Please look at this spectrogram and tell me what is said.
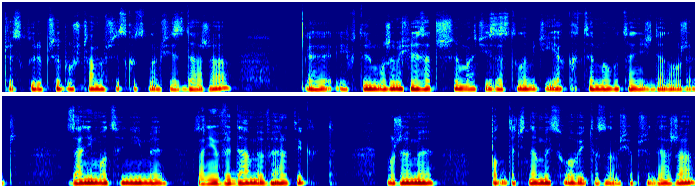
przez który przepuszczamy wszystko, co nam się zdarza e, i w którym możemy się zatrzymać i zastanowić, jak chcemy ocenić daną rzecz. Zanim ocenimy, zanim wydamy werdykt, możemy poddać namysłowi to, co nam się przydarza,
